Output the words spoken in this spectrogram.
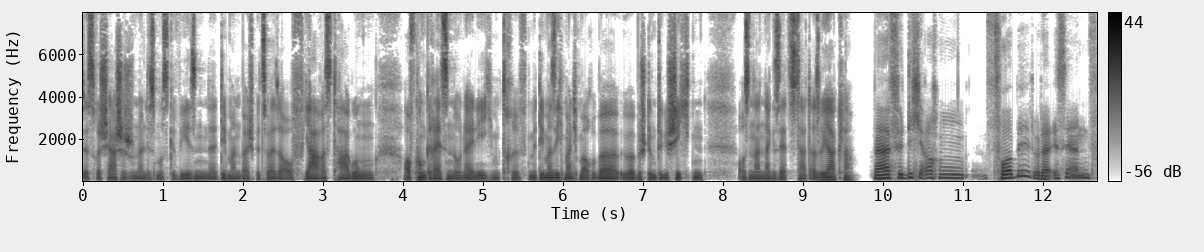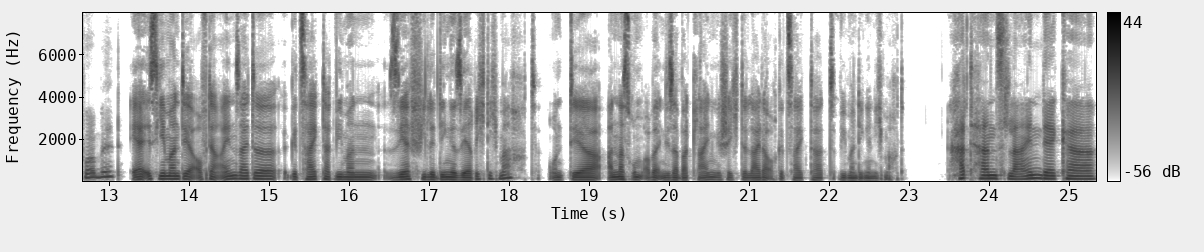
des Recherchejournalismus gewesen, äh, den man beispielsweise auf Jahrestagungen, auf Kongressen oder ähnlichem trifft, mit dem man sich manchmal auch über, über bestimmte Geschichten auseinandergesetzt hat. Also ja, klar. War er für dich auch ein Vorbild oder ist er ein Vorbild? Er ist jemand, der auf der einen Seite gezeigt hat, wie man sehr viele Dinge sehr richtig macht und der andersrum aber in dieser Bad Klein Geschichte leider auch gezeigt hat, wie man Dinge nicht macht. Hat Hans Leindecker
